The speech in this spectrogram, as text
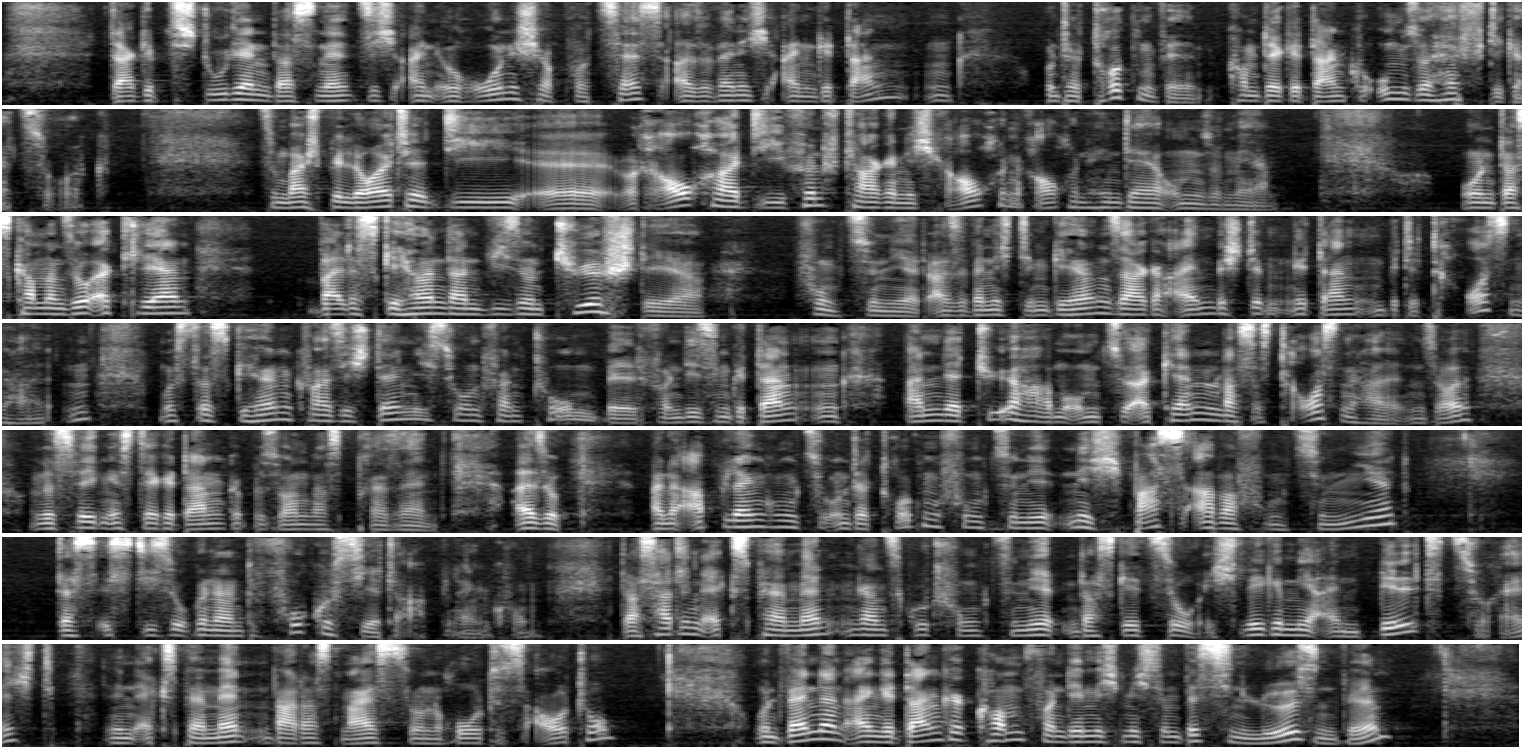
Da gibt es Studien, das nennt sich ein ironischer Prozess. Also wenn ich einen Gedanken unterdrücken will, kommt der Gedanke umso heftiger zurück. Zum Beispiel Leute, die äh, Raucher, die fünf Tage nicht rauchen, rauchen hinterher umso mehr. Und das kann man so erklären, weil das Gehirn dann wie so ein Türsteher funktioniert. Also wenn ich dem Gehirn sage, einen bestimmten Gedanken bitte draußen halten, muss das Gehirn quasi ständig so ein Phantombild von diesem Gedanken an der Tür haben, um zu erkennen, was es draußen halten soll. Und deswegen ist der Gedanke besonders präsent. Also eine Ablenkung zu unterdrücken funktioniert nicht. Was aber funktioniert, das ist die sogenannte fokussierte Ablenkung. Das hat in Experimenten ganz gut funktioniert und das geht so. Ich lege mir ein Bild zurecht. In den Experimenten war das meist so ein rotes Auto. Und wenn dann ein Gedanke kommt, von dem ich mich so ein bisschen lösen will,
